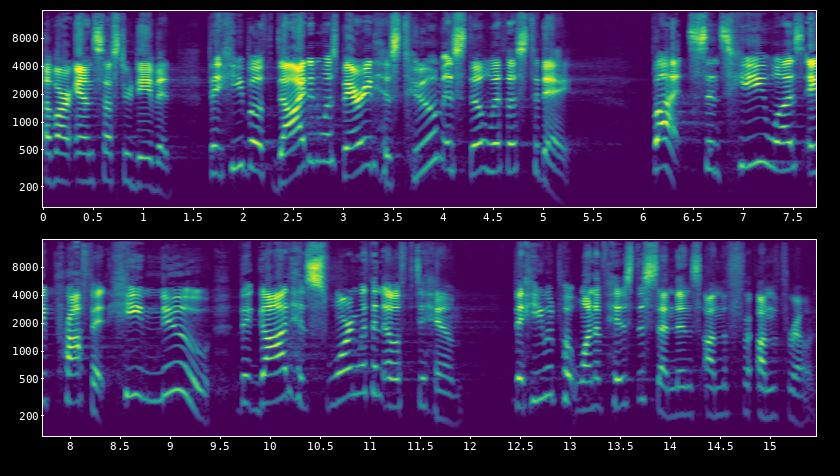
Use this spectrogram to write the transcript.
of our ancestor David that he both died and was buried, his tomb is still with us today. But since he was a prophet, he knew that God had sworn with an oath to him that he would put one of his descendants on the, on the throne.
